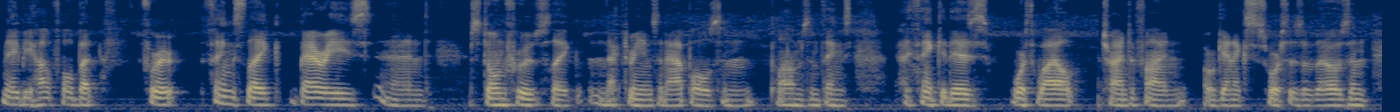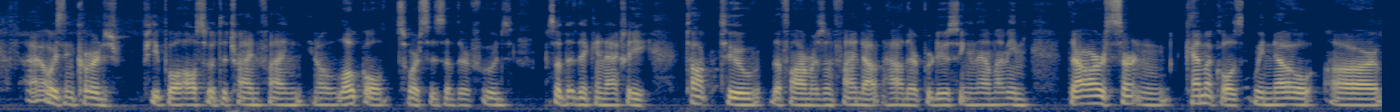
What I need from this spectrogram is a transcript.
may be helpful. But for things like berries and stone fruits like nectarines and apples and plums and things, I think it is worthwhile trying to find organic sources of those. And I always encourage people also to try and find, you know, local sources of their foods so that they can actually talk to the farmers and find out how they're producing them. I mean, there are certain chemicals we know are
